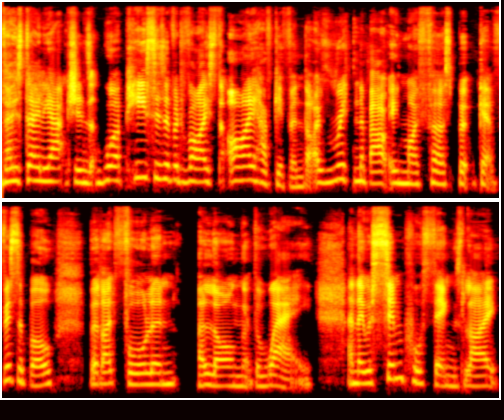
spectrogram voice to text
those daily actions were pieces of advice that I have given that I've written about in my first book, Get Visible, but I'd fallen along the way. And they were simple things like,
